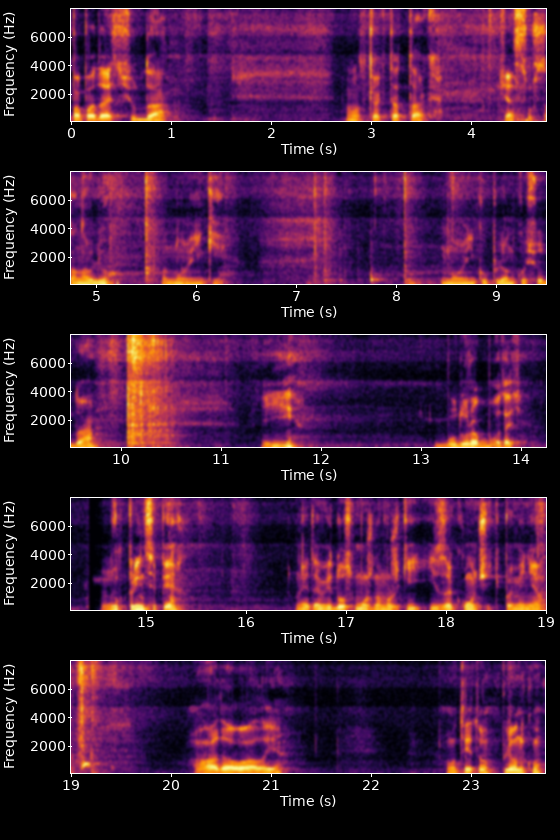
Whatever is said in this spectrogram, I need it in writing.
попадать сюда. Вот как-то так. Сейчас установлю новенький новенькую пленку сюда и буду работать. Ну, в принципе, на этом видос можно, мужики, и закончить. Поменял годовалые вот эту пленку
